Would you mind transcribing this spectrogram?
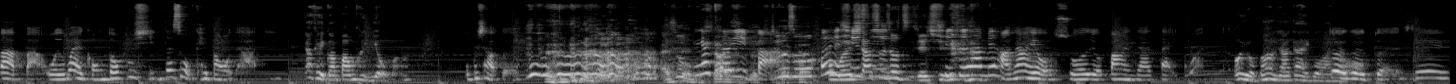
爸爸、我的外公都不行，但是我可以帮我的阿姨。那可以帮帮朋友吗？我不晓得，还是我们应该可以吧？就是说，我们下次就直接去。其实那边好像也有说有帮人家代管的，哦，有帮人家代关，对对对，所以。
